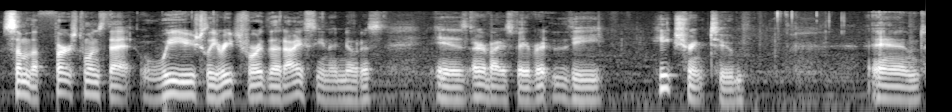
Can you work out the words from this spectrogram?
Some of the first ones that we usually reach for that I see and I notice is everybody's favorite, the heat shrink tube. And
